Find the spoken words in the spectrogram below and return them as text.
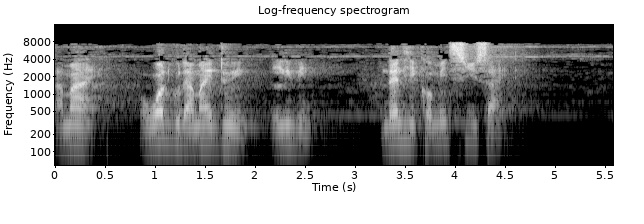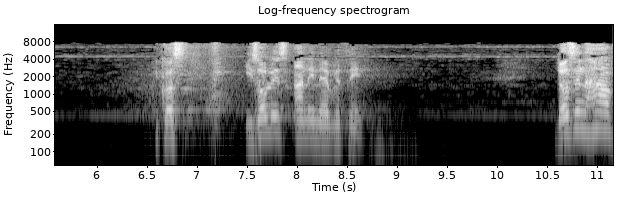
am I? Or what good am I doing living? And then he commits suicide. Because he's always earning everything. Doesn't have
